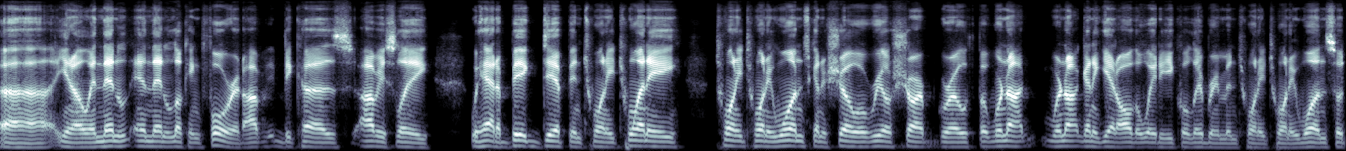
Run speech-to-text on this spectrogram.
uh, you know, and then and then looking forward, because obviously we had a big dip in 2020. 2021 is going to show a real sharp growth, but we're not we're not going to get all the way to equilibrium in 2021. So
